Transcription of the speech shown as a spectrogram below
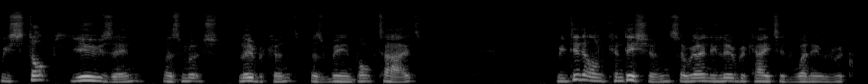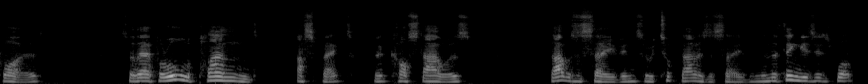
We stopped using as much lubricant as being booked out. We did it on condition, so we only lubricated when it was required. So therefore, all the planned aspect that cost hours, that was a saving. So we took that as a saving. And the thing is, is what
